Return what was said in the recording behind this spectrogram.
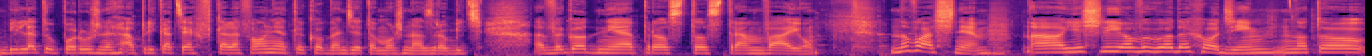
biletu po różnych aplikacjach w telefonie, tylko będzie to można zrobić wygodnie, prosto z tramwaju. No właśnie, a jeśli o wygodę chodzi, no to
